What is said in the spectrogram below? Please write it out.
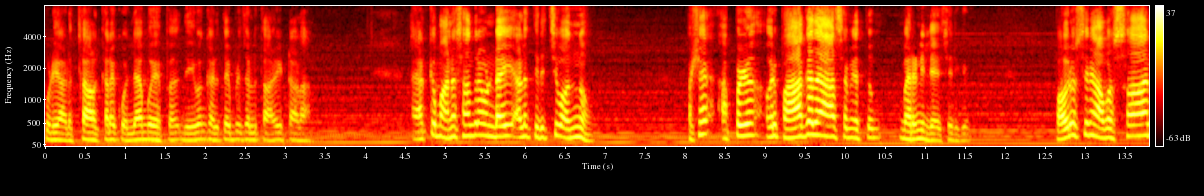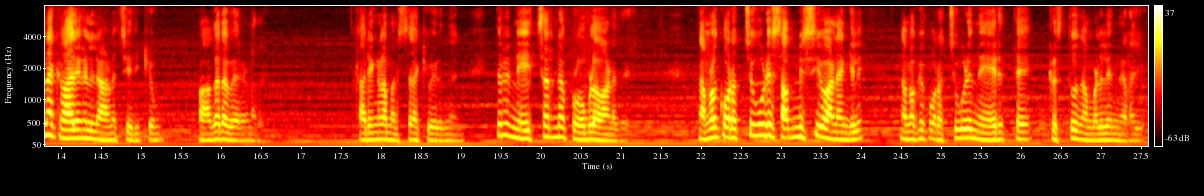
കൂടി അടുത്ത ആൾക്കാരെ കൊല്ലാൻ പോയപ്പോൾ ദൈവം കഴുത്തെ പിടിച്ചുള്ള താഴെയിട്ട ആളാണ്. അയാൾക്ക് മനസാന്തരം ഉണ്ടായി അയാൾ തിരിച്ചു വന്നു. പക്ഷെ അപ്പോഴും ഒരു പാകത ആ സമയത്തും വരണില്ല ശരിക്കും. പൗരസിന് അവസാന കാലങ്ങളിലാണ് ശരിക്കും പാകത വരണത്. കാര്യങ്ങളെ മനസ്സിലാക്കി വരുന്നതിന്. ഇതൊരു നേച്ചറിന്റെ പ്രോബ്ലമാണിത് നമ്മൾ കുറച്ചുകൂടി സബ്മിസീവ് ആണെങ്കിൽ നമുക്ക് കുറച്ചുകൂടി നേരത്തെ ക്രിസ്തു നമ്മളിൽ നിറയും.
